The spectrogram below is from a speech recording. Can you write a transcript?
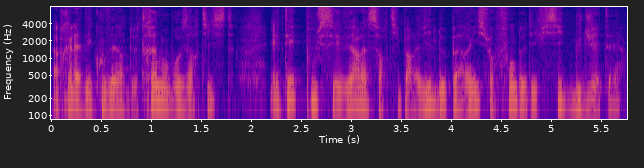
après la découverte de très nombreux artistes, était poussé vers la sortie par la ville de Paris sur fond de déficit budgétaire.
